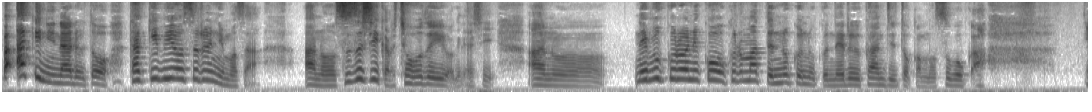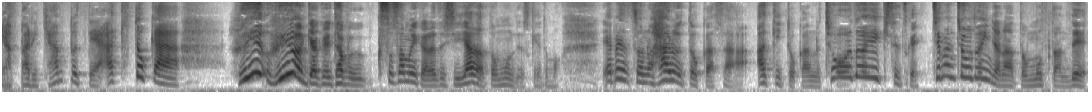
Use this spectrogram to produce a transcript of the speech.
やっぱ秋になると焚き火をするにもさあの涼しいからちょうどいいわけだしあの寝袋にこう車ってぬくぬく寝る感じとかもすごくあやっぱりキャンプって秋とか冬冬は逆に多分クソ寒いから私嫌だと思うんですけれどもやっぱりその春とかさ秋とかのちょうどいい季節が一番ちょうどいいんだなと思ったんで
